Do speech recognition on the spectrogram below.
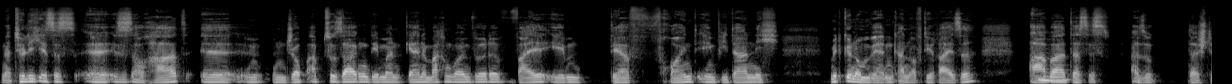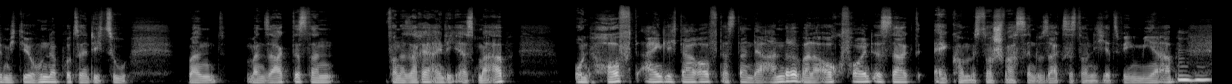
natürlich ist es, äh, ist es auch hart, äh, einen Job abzusagen, den man gerne machen wollen würde, weil eben der Freund irgendwie da nicht mitgenommen werden kann auf die Reise. Aber Mhm. das ist, also da stimme ich dir hundertprozentig zu. Man, man sagt das dann von der Sache eigentlich erstmal ab und hofft eigentlich darauf, dass dann der andere, weil er auch Freund ist, sagt, ey komm, ist doch Schwachsinn, du sagst es doch nicht jetzt wegen mir ab. Mhm.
